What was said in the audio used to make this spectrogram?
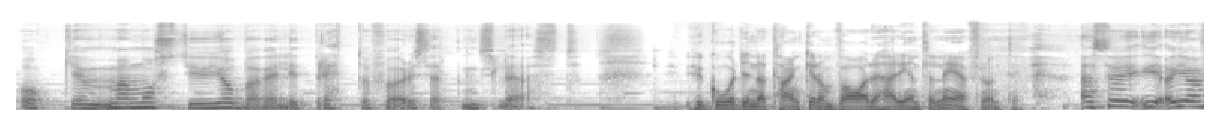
Och eh, man måste ju jobba väldigt brett och förutsättningslöst. Hur går dina tankar om vad det här egentligen är för någonting? Alltså, jag,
